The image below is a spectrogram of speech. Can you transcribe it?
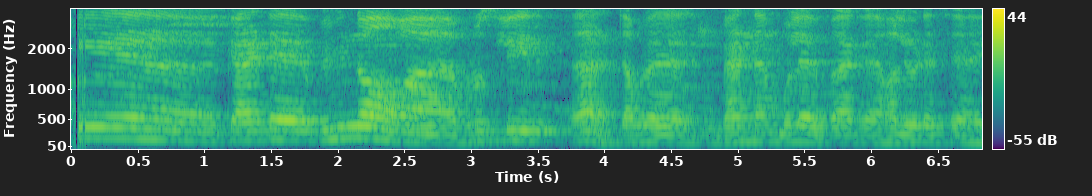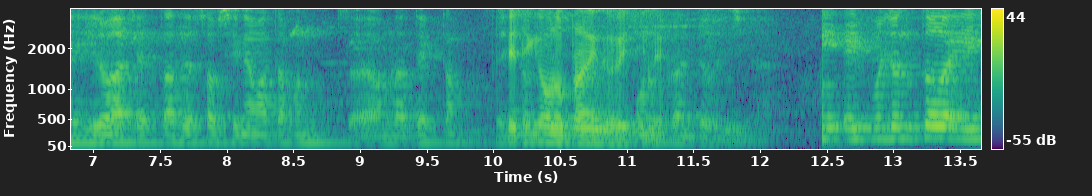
আমি ক্যারেটে বিভিন্ন ব্রুসলির হ্যাঁ তারপরে ভ্যান্ডাম বলে হলিউডের হিরো আছে তাদের সব সিনেমা তখন আমরা দেখতাম সেই থেকে অনুপ্রাণিত হয়েছিলে? অনুপ্রাণিত হয়েছি হ্যাঁ। এই পর্যন্ত এই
